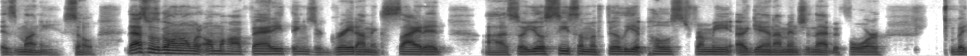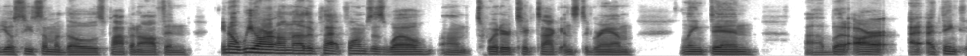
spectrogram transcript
is money. So that's what's going on with Omaha Fatty. Things are great. I'm excited. Uh, so you'll see some affiliate posts from me. Again, I mentioned that before, but you'll see some of those popping off. And, you know, we are on other platforms as well um, Twitter, TikTok, Instagram, LinkedIn. Uh, but our, I, I, think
